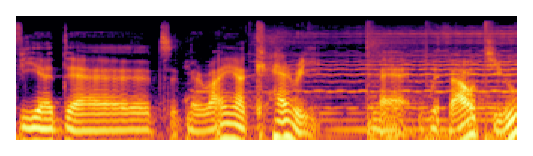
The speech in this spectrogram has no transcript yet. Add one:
Wir dat Mariah Carey mit Without You.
